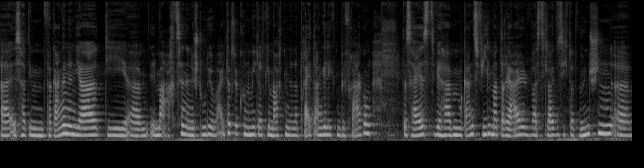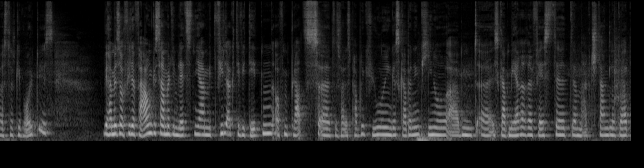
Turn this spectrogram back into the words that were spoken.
Äh, es hat im vergangenen Jahr die äh, immer 18 eine Studie über Alltagsökonomie dort gemacht mit einer breit angelegten Befragung. Das heißt, wir haben ganz viel Material, was die Leute sich dort wünschen, äh, was dort gewollt ist. Wir haben jetzt auch viel Erfahrung gesammelt im letzten Jahr mit viel Aktivitäten auf dem Platz. Äh, das war das Public Viewing, es gab einen Kinoabend, äh, es gab mehrere Feste der Marktstandler dort.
